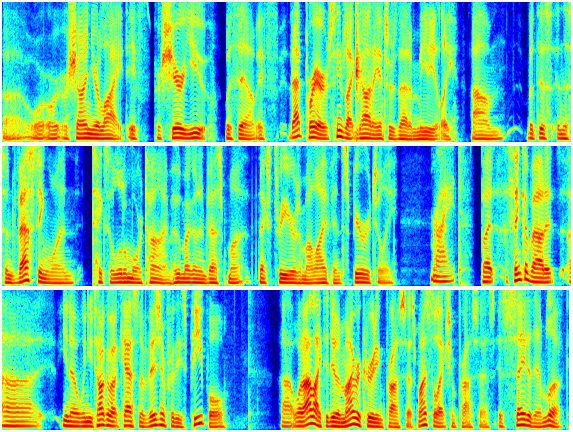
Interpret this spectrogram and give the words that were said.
uh, or, or, or shine your light if or share you with them. If that prayer seems like God answers that immediately. Um, but this and this investing one takes a little more time. Who am I going to invest my next three years of my life in spiritually? Right. But think about it. Uh, you know, when you talk about casting a vision for these people, uh, what I like to do in my recruiting process, my selection process, is say to them, look,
